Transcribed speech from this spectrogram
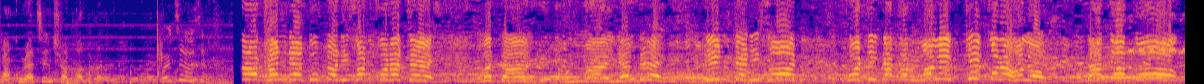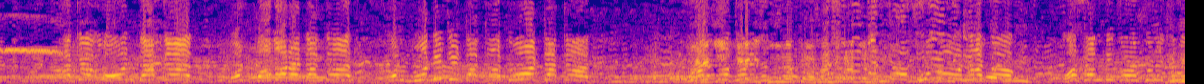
ঠাকুর আছেন সব ভালো থাকবে হয়েছে হয়েছে। উত্তরাখণ্ডে দুটো রিসোর্ট করেছে। তিনটে রিসোর্ট কোটি টাকার মালিক কি করে হলো? ডাকাত আগে ওর ডাকাত ওর বাবারা ডাকাত ওর মোদিজি ডাকাত ও ডাকাত। অশান্তি করার জন্য? অশান্তি করার জন্য এখানে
